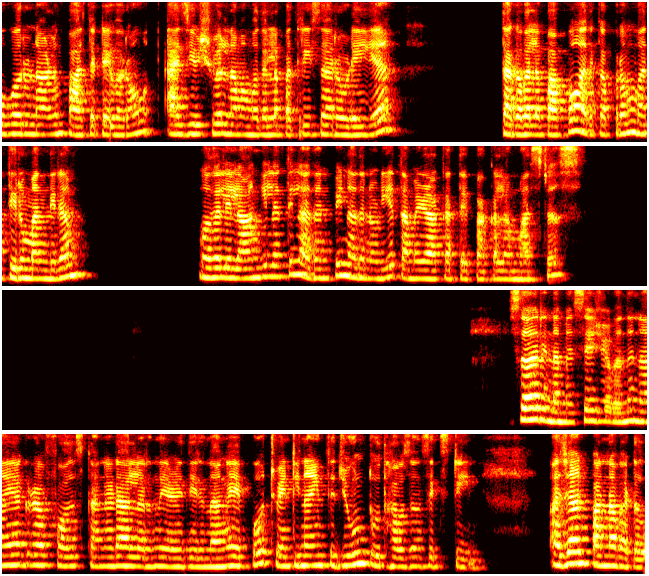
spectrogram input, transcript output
ஒவ்வொரு நாளும் பார்த்துட்டே வரோம். ஆஸ் யூஷுவல் நம்ம முதல்ல பத்ரி சாரோடைய தகவலை பார்ப்போம். அதுக்கப்புறம் திருமந்திரம். முதலில் ஆங்கிலத்தில் அதன் பின் அதனுடைய தமிழாக்கத்தை பார்க்கலாம் மாஸ்டர்ஸ் சார் இந்த மெசேஜை வந்து நயாகரா ஃபால்ஸ் கனடாலேருந்து எழுதியிருந்தாங்க. எப்போ twenty ninth June two thousand sixteen அஜான் பண்ணவடோ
